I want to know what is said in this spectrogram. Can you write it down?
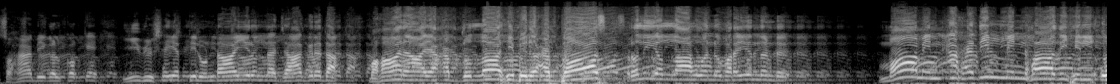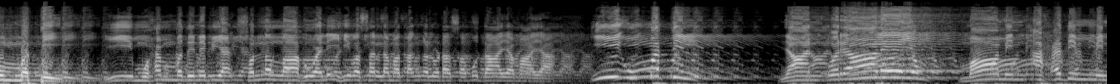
സ്വഹാബികൾക്കൊക്കെ ഈ വിഷയത്തിൽ ഉണ്ടായിരുന്ന ജാഗ്രത മഹാനായ അബ്ദുല്ലാഹിബിൻ അബ്ബാസ് റളിയല്ലാഹു എന്ന് പറയുന്നുണ്ട്. ഈ മുഹമ്മദ് നബി സല്ലല്ലാഹു അലൈഹി വസല്ലമ തങ്ങളുടെ സമുദായമായ ഈ ഉമ്മത്തിൽ ഞാൻ ഒരാളെയും മാമിൻ അഹദിൻ മിൻ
